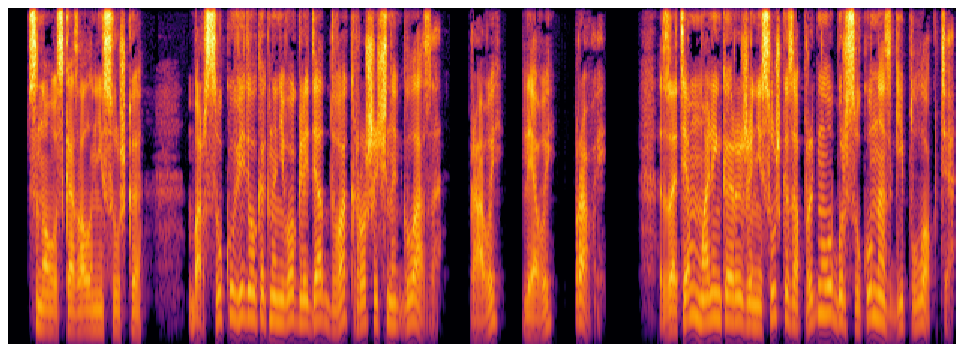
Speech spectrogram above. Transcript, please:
— снова сказала несушка. Барсук увидел, как на него глядят два крошечных глаза. Правый, левый, правый. Затем маленькая рыжая несушка запрыгнула барсуку на сгиб локтя.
